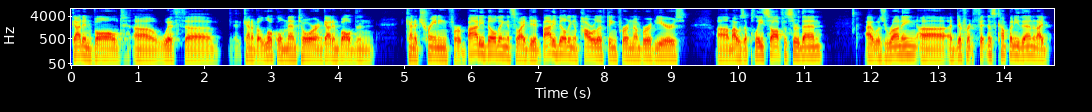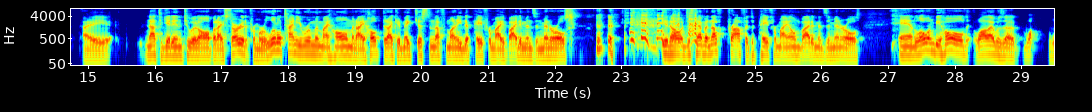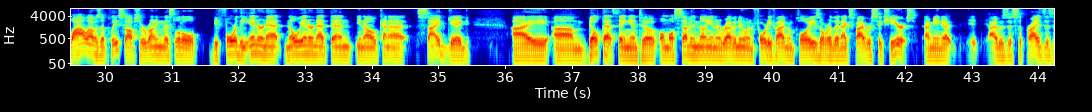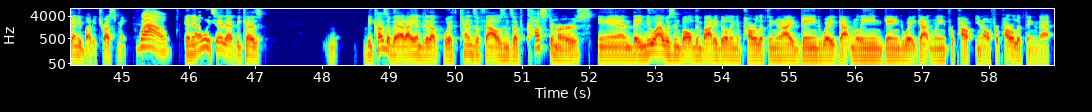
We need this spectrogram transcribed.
got involved uh, with uh, kind of a local mentor and got involved in kind of training for bodybuilding. And so I did bodybuilding and powerlifting for a number of years. Um, I was a police officer then. I was running uh, a different fitness company then, and I, I, not to get into it all, but I started it from a little tiny room in my home, and I hoped that I could make just enough money to pay for my vitamins and minerals you know, just have enough profit to pay for my own vitamins and minerals. And lo and behold, while I was a while I was a police officer running this little before the internet, no internet then, you know, kind of side gig, I um, built that thing into almost seven million in revenue and 45 employees over the next five or six years. I mean, it, it, I was as surprised as anybody. Trust me. Wow. And I only say that because because of that, I ended up with tens of thousands of customers, and they knew I was involved in bodybuilding and powerlifting, and I had gained weight, gotten lean, gained weight, gotten lean for power, you know, for powerlifting and that.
